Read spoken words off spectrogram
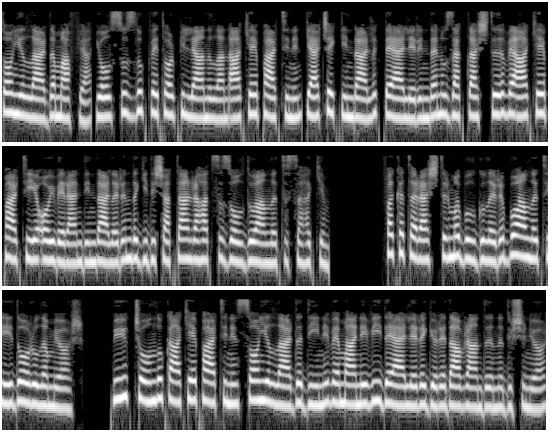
son yıllarda mafya, yolsuzluk ve torpille anılan AK Parti'nin gerçek dindarlık değerlerinden uzaklaştığı ve AK Parti'ye oy veren dindarların da gidişattan rahatsız olduğu anlatısı hakim. Fakat araştırma bulguları bu anlatıyı doğrulamıyor. Büyük çoğunluk AK Parti'nin son yıllarda dini ve manevi değerlere göre davrandığını düşünüyor,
